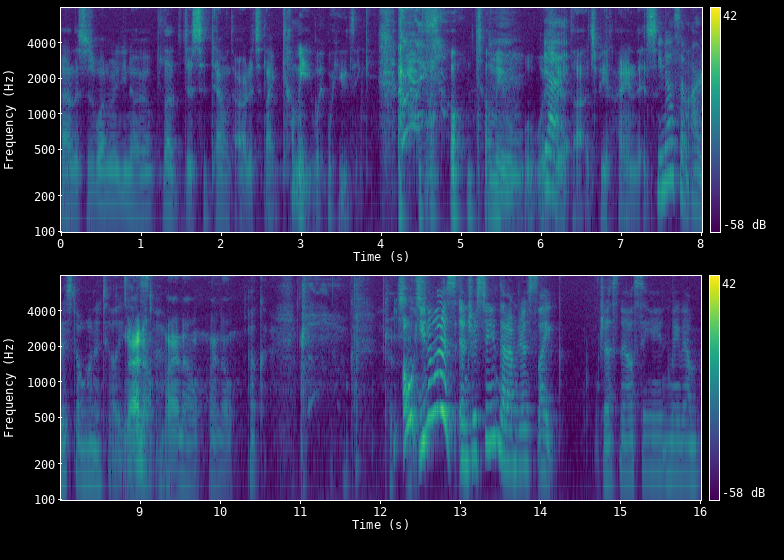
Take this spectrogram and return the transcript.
Uh, this is one where you know I'd love to just sit down with the artist and like tell me what were you thinking. tell, tell me what was Yeah. your thoughts behind this. you know some artists don't want to tell you I know, stuff. I know, I know. Okay. Oh, you know what is interesting that I'm just like just now seeing? Maybe I'm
